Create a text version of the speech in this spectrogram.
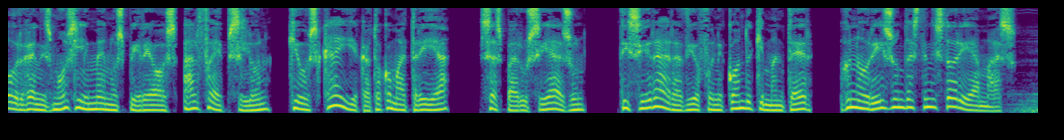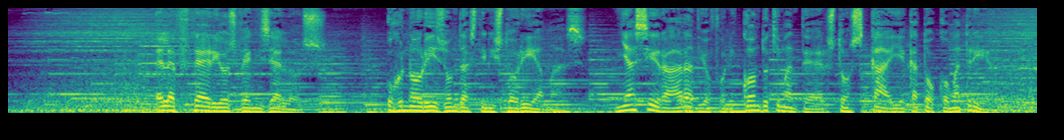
Ο Οργανισμός Λιμένος Πυραιός ΑΕ και ο Sky 100,3 σας παρουσιάζουν τη σειρά ραδιοφωνικών ντοκιμαντέρ γνωρίζοντας την ιστορία μας. Ελευθέριος Βενιζέλος Γνωρίζοντας την ιστορία μας Μια σειρά ραδιοφωνικών ντοκιμαντέρ στον Sky 100,3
